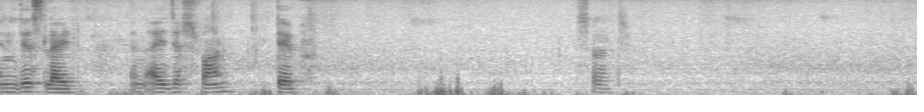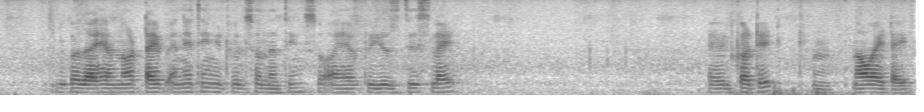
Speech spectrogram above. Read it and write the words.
in this slide and I just want tape. Search because I have not typed anything it will show nothing so I have to use this slide. I will cut it. Hmm. now I type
